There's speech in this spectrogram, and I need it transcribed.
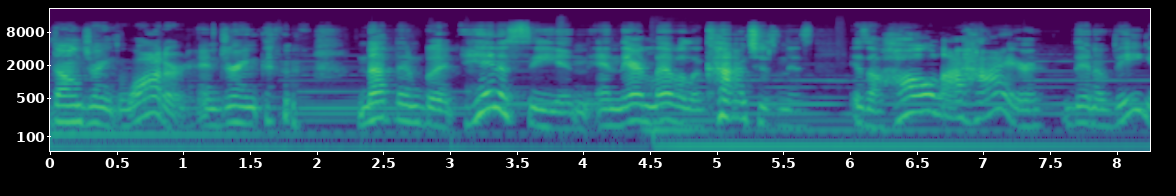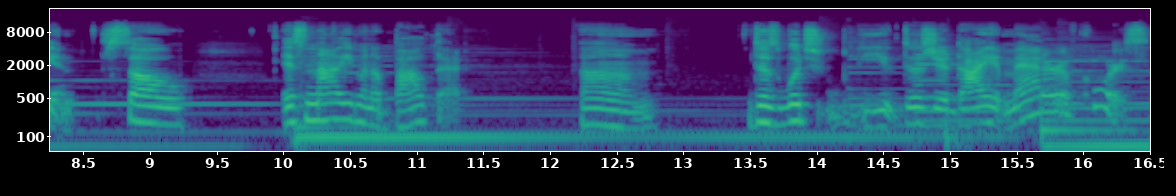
don't drink water and drink nothing but Hennessy, and, and their level of consciousness is a whole lot higher than a vegan. So it's not even about that. Um, does which does your diet matter? Of course.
